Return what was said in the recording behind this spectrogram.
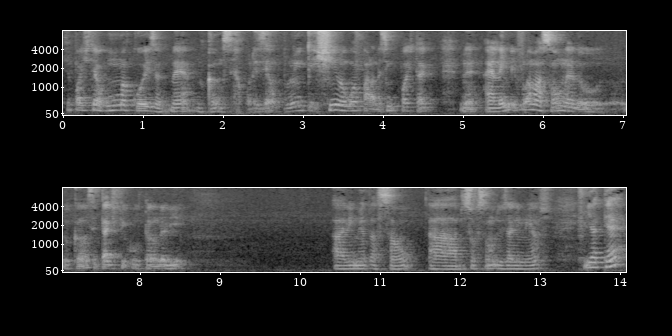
Você pode ter alguma coisa, né, um câncer, por exemplo, no intestino, alguma parada assim que pode estar, né, além da inflamação né, do, do câncer, está dificultando ali a alimentação, a absorção dos alimentos e até,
